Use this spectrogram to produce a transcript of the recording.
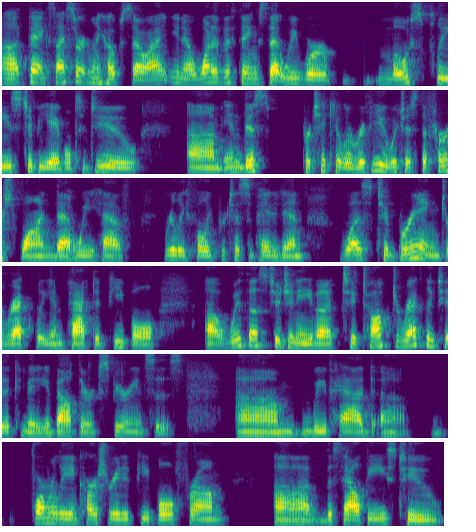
Uh, thanks. I certainly hope so. I, you know, one of the things that we were most pleased to be able to do um, in this particular review, which is the first one that we have really fully participated in, was to bring directly impacted people uh, with us to Geneva to talk directly to the committee about their experiences. Um, we've had uh, formerly incarcerated people from uh, the southeast who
